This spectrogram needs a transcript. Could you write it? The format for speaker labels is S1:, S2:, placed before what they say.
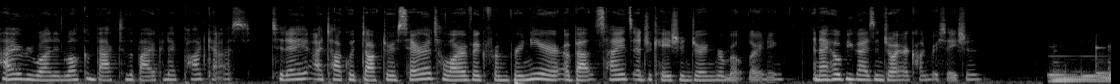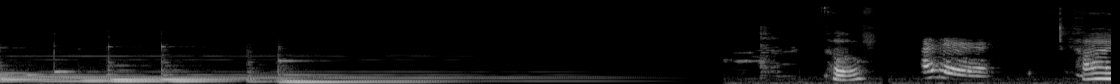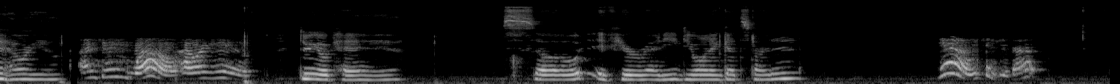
S1: Hi, everyone, and welcome back to the BioConnect podcast. Today, I talk with Dr. Sara Tallharovic from Vernier about science education during remote learning, and I hope you guys enjoy our conversation. Hello.
S2: Hi there.
S1: Hi, how are you?
S2: I'm doing well. How are you?
S1: Doing okay. So, if you're ready, do you want to get started?
S2: Yeah, we can do that.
